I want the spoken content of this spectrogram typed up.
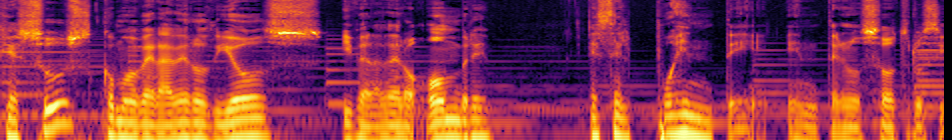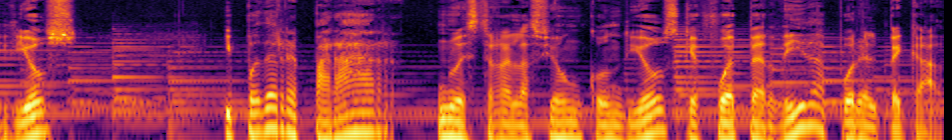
Jesús, como verdadero Dios y verdadero hombre, es el puente entre nosotros y Dios y puede reparar nuestra relación con Dios que fue perdida por el pecado.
